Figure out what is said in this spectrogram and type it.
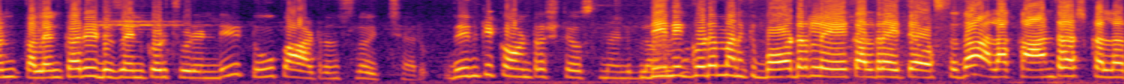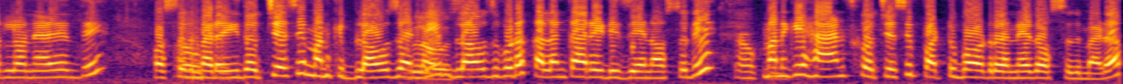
అండ్ కలంకారీ డిజైన్ కూడా చూడండి టూ ప్యాటర్న్స్లో ఇచ్చారు. దీనికి కాంట్రాస్ట్ వస్తుందండి. దీనికి కూడా మనకి బార్డర్లో ఏ కలర్ అయితే వస్తుందో అలా కాంట్రాస్ట్ కలర్లో అనేది వస్తుంది మేడం ఇది వచ్చేసి మనకి బ్లౌజ్ అండి. బ్లౌజ్ కూడా కలంకారీ డిజైన్ వస్తుంది. మనకి హ్యాండ్స్కి వచ్చేసి పట్టు బార్డర్ అనేది వస్తుంది మేడం.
